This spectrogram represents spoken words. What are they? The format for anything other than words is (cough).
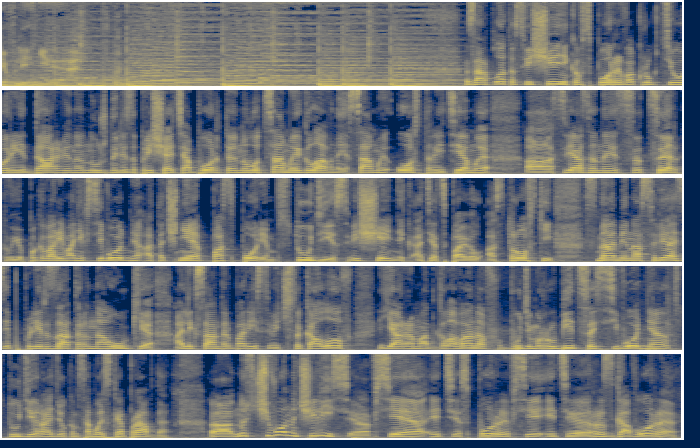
явление. Зарплата священников, споры вокруг теории Дарвина, нужно ли запрещать аборты. Но вот самые главные, самые острые темы, а, связанные с церковью. Поговорим о них сегодня, а точнее поспорим. В студии священник отец Павел Островский. С нами на связи популяризатор науки Александр Борисович Соколов. Я Роман Голованов. Будем рубиться сегодня в студии радио «Комсомольская правда». А, ну, с чего начались а, все эти споры, все эти разговоры?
